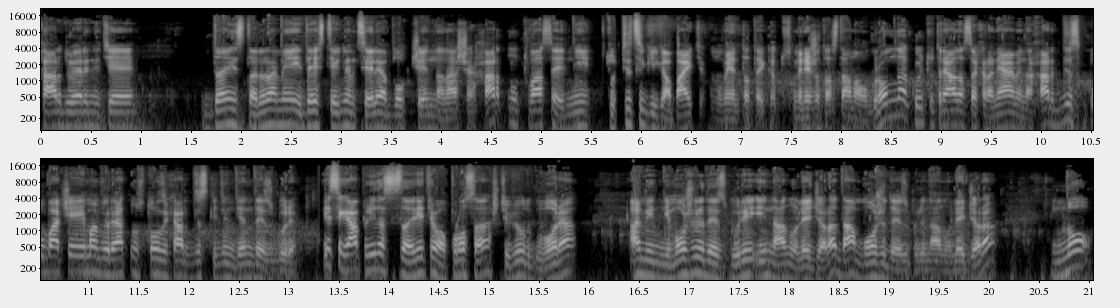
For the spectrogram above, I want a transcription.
хардуерните да инсталираме и да изтегнем целият блокчейн на нашия хард, но това са едни стотици гигабайти в момента, тъй като мрежата стана огромна, които трябва да съхраняваме на хард диск, обаче има вероятност този хард диск един ден да изгори. И сега, преди да се зададете въпроса, ще ви отговоря, ами не може ли да изгори и наноледжера? Да, може да изгори наноледжера, но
